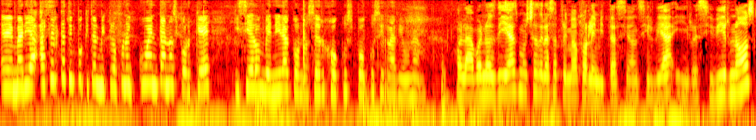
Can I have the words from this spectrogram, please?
eh, María, acércate un poquito al micrófono y cuéntanos por qué quisieron venir a conocer Hocus Pocus y Radio UNAM. Hola, buenos días. Muchas gracias primero por la invitación, Silvia, y recibirnos.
